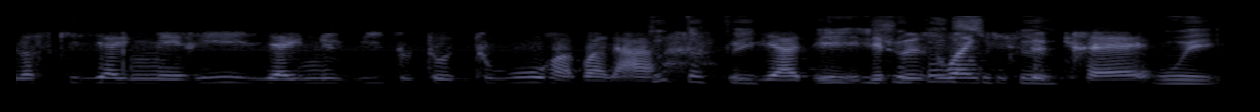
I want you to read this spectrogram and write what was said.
lorsqu'il y a une mairie, il y a une vie tout autour, voilà. Tout il y a des, des besoins qui que, se créent. Oui,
